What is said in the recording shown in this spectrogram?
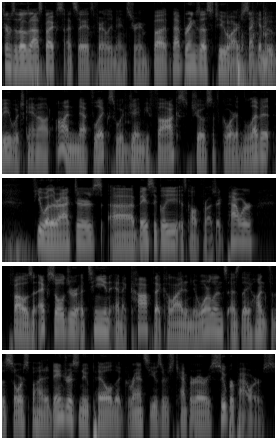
In terms of those aspects, I'd say it's fairly mainstream. But that brings us to our second movie, which came out on Netflix with Jamie Foxx, Joseph Gordon-Levitt, a few other actors. Uh, basically, it's called Project Power. Follows an ex-soldier, a teen, and a cop that collide in New Orleans as they hunt for the source behind a dangerous new pill that grants users temporary superpowers.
